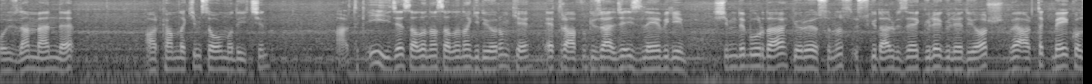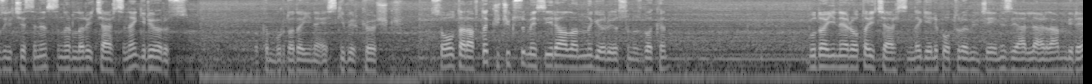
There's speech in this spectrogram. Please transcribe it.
O yüzden ben de arkamda kimse olmadığı için artık iyice salına salına gidiyorum ki etrafı güzelce izleyebileyim. Şimdi burada görüyorsunuz Üsküdar bize güle güle diyor ve artık Beykoz ilçesinin sınırları içerisine giriyoruz. Bakın burada da yine eski bir köşk. Sol tarafta Küçük Su Mesire alanını görüyorsunuz bakın. Bu da yine rota içerisinde gelip oturabileceğiniz yerlerden biri.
